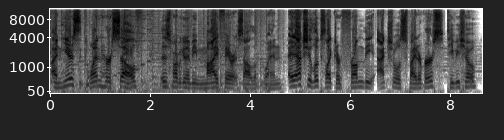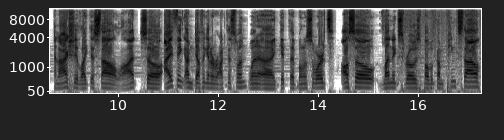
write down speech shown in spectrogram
And here's Gwen herself. This is probably going to be my favorite style of Gwen. It actually looks like they're from the actual Spider-Verse TV show. And I actually like this style a lot. So I think I'm definitely going to rock this one when I uh, get the bonus awards. Also, Lennox Rose Bubblegum Pink style.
